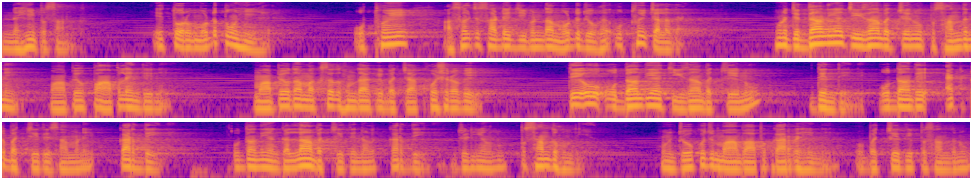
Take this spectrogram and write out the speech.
ਨਹੀਂ ਪਸੰਦ? ਇਹ ਧੁਰ ਮੁੱਢ ਤੋਂ ਹੀ ਹੈ। ਉੱਥੋਂ ਹੀ ਅਸਲ 'ਚ ਸਾਡੇ ਜੀਵਨ ਦਾ ਮੁੱਢ ਜੋ ਹੈ, ਉੱਥੋਂ ਹੀ ਚੱਲਦਾ ਹੈ। ਹੁਣ ਜਿੱਦਾਂ ਦੀਆਂ ਚੀਜ਼ਾਂ ਬੱਚੇ ਨੂੰ ਪਸੰਦ ਨੇ, ਮਾਪਿਓ ਭਾਂਪ ਲੈਂਦੇ ਨੇ, ਮਾਪਿਓ ਦਾ ਮਕਸਦ ਹੁੰਦਾ ਕਿ ਬੱਚਾ ਖੁਸ਼ ਰਵੇ ਤੇ ਉਹ ਉਦਾਂ ਦੀਆਂ ਚੀਜ਼ਾਂ ਬੱਚੇ ਨੂੰ ਦਿੰਦੇ ਨੇ ਉਦਾਂ ਦੇ ਐਕਟ ਬੱਚੇ ਦੇ ਸਾਹਮਣੇ ਕਰਦੇ ਨੇ ਉਦਾਂ ਦੀਆਂ ਗੱਲਾਂ ਬੱਚੇ ਦੇ ਨਾਲ ਕਰਦੇ ਨੇ, ਜਿਹੜੀਆਂ ਉਹਨੂੰ ਪਸੰਦ ਹੁੰਦੀਆਂ। ਹੁਣ ਜੋ ਕੁਝ ਮਾਪੇ ਕਰ ਰਹੇ ਨੇ, ਉਹ ਬੱਚੇ ਦੀ ਪਸੰਦ ਨੂੰ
